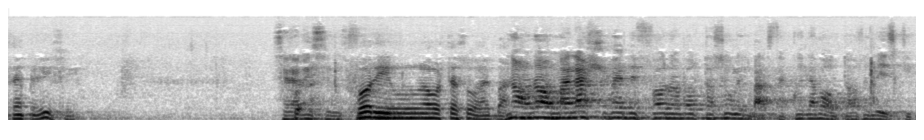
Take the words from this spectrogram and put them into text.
sempre lì, sì. Se l'avessero Fuori una volta sola e basta. No, no, ma lasci perdere fuori una volta sola e basta. Quella volta i tedeschi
